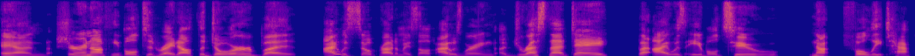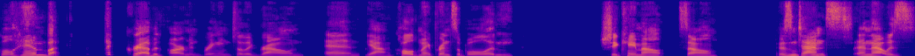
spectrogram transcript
And sure enough, he bolted right out the door. But I was so proud of myself. I was wearing a dress that day, but I was able to not fully tackle him, but grab his arm and bring him to the ground. And yeah, called my principal and she came out. So it was intense. And that was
